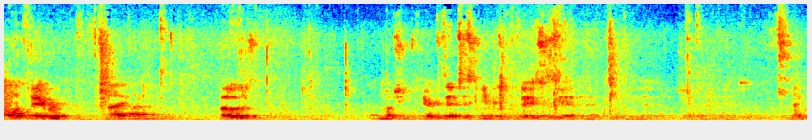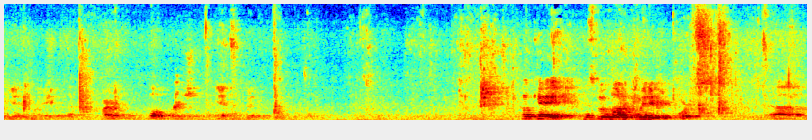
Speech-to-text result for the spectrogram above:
All in favor? Aye. Opposed? That motion carries. That just came in today, so we added that to the uh, agenda. Thank you that. Pardon? Well, it. Good. Okay, let's move on to committee reports. Um,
